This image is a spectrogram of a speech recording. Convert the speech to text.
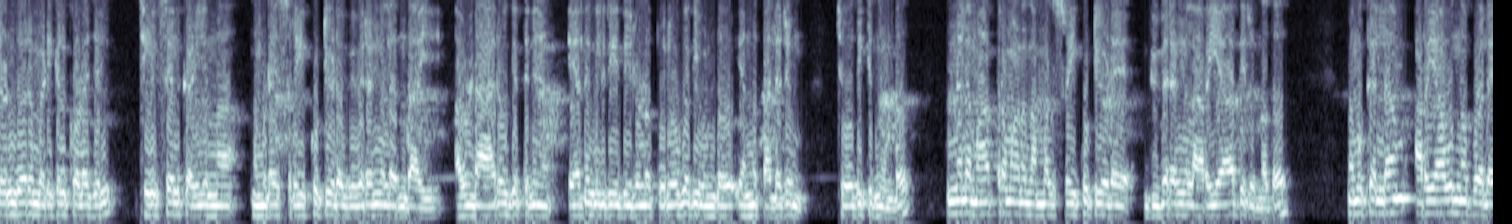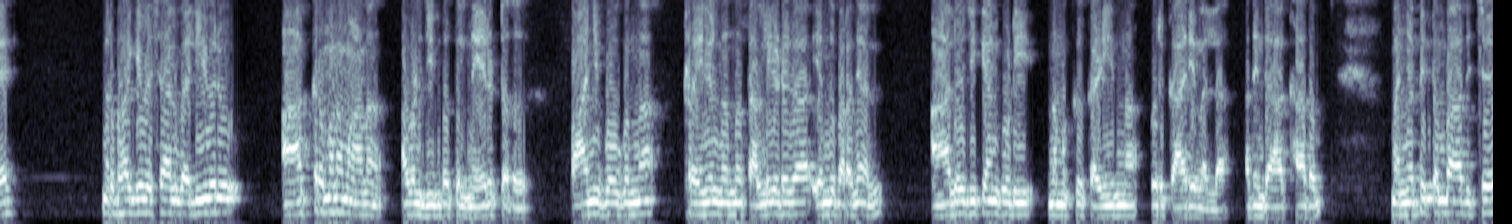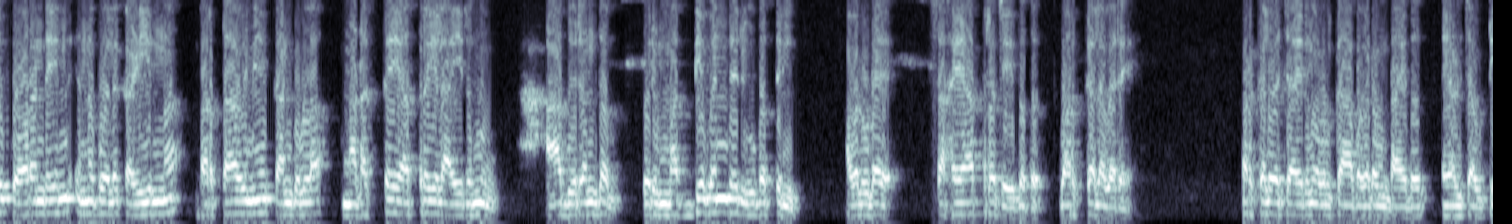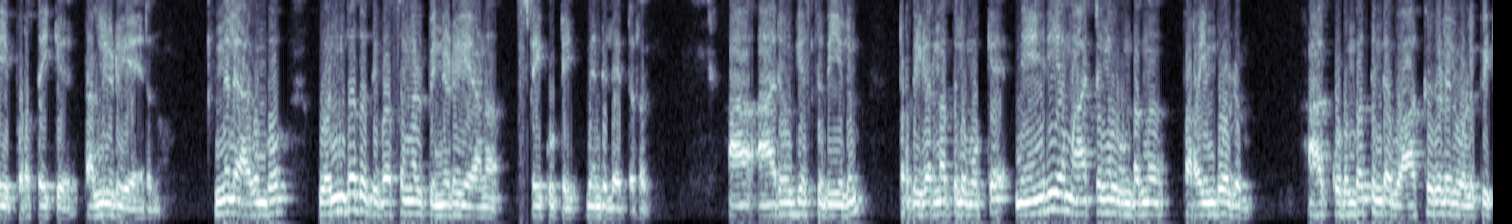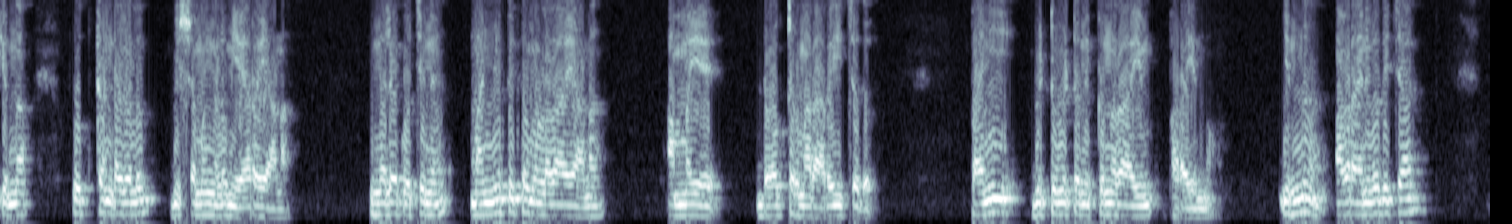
Thiruvananthapuram medical കോളേജിൽ ചികിത്സയിൽ കഴിയുന്ന നമ്മുടെ ശ്രീകുട്ടിയുടെ വിവരങ്ങൾ എന്തായി? അവളുടെ ആരോഗ്യത്തിന് ഏതെങ്കിലും രീതിയിലുള്ള പുരോഗതി ഉണ്ടോ എന്ന് പലരും ചോദിക്കുന്നുണ്ട്. ഇന്നലെ മാത്രമാണ് നമ്മൾ ശ്രീകുട്ടിയുടെ വിവരങ്ങൾ അറിയാതിരുന്നത്. നമുക്കെല്ലാം അറിയാവുന്ന പോലെ നിർഭാഗ്യവശാൽ വലിയൊരു ആക്രമണമാണ് അവൾ ജീവിതത്തിൽ നേരിട്ടത്. പാഞ്ഞു പോകുന്ന ട്രെയിനിൽ നിന്ന് തള്ളിയിടുക എന്ന് പറഞ്ഞാൽ ആലോചിക്കാൻ കൂടി നമുക്ക് കഴിയുന്ന ഒരു കാര്യമല്ല. അതിന്റെ ആഘാതം. മഞ്ഞപ്പിത്തം ബാധിച്ച് ക്വാറന്റൈൻ എന്ന പോലെ കഴിയുന്ന ഭർത്താവിനെ കണ്ടുള്ള മടക്കയാത്രയിലായിരുന്നു ആ ദുരന്തം ഒരു മദ്യപന്റെ രൂപത്തിൽ അവളുടെ സഹയാത്ര ചെയ്തത് വർക്കല വരെ. വർക്കല വെച്ചായിരുന്നു അവൾക്ക് അപകടം ഉണ്ടായത്. അയാൾ ചവിട്ടി പുറത്തേക്ക് തള്ളിയിടുകയായിരുന്നു. ഇന്നലെ ആകുമ്പോൾ ഒൻപത് ദിവസങ്ങൾ പിന്നിടുകയാണ് ശ്രീകുട്ടി വെന്റിലേറ്ററിൽ. ആ ആരോഗ്യസ്ഥിതിയിലും പ്രതികരണത്തിലുമൊക്കെ നേരിയ മാറ്റങ്ങൾ ഉണ്ടെന്ന് പറയുമ്പോഴും ആ കുടുംബത്തിന്റെ വാക്കുകളിൽ ഒളിപ്പിക്കുന്ന ഉത്കണ്ഠകളും വിഷമങ്ങളും ഏറെയാണ്. ഇന്നലെ കൊച്ചിന് മഞ്ഞപ്പിത്തമുള്ളതായാണ് അമ്മയെ ഡോക്ടർമാർ അറിയിച്ചത്. പനി വിട്ടുവിട്ട് നിൽക്കുന്നതായും പറയുന്നു. ഇന്ന് അവർ അനുവദിച്ചാൽ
